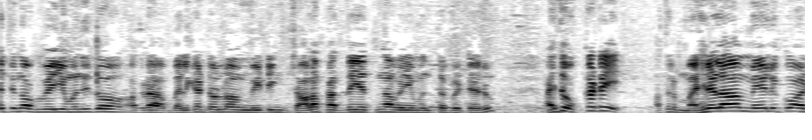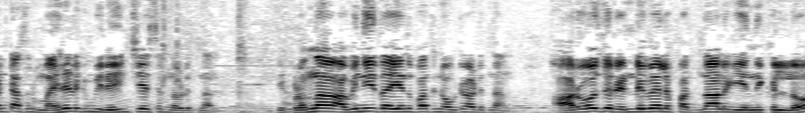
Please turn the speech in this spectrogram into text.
ఎత్తున ఒక వెయ్యి మందితో అక్కడ బలికట్టలో మీటింగ్ చాలా పెద్ద ఎత్తున వెయ్యి మందితో పెట్టారు. అయితే ఒక్కటి అసలు మహిళా మేలుకో అంటే అసలు మహిళలకు మీరు ఏం చేశారని అడుగుతున్నాను. ఇప్పుడున్న అవినీతి అయ్యింది పాత్ర ఒకటే అడుగుతున్నాను. ఆ రోజు రెండు వేల పద్నాలుగు ఎన్నికల్లో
